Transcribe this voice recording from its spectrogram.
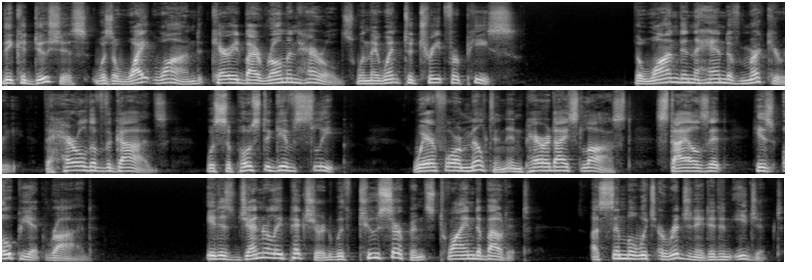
The caduceus was a white wand carried by Roman heralds when they went to treat for peace. The wand in the hand of Mercury, the herald of the gods, was supposed to give sleep, wherefore Milton in Paradise Lost styles it his opiate rod. It is generally pictured with two serpents twined about it, a symbol which originated in Egypt,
